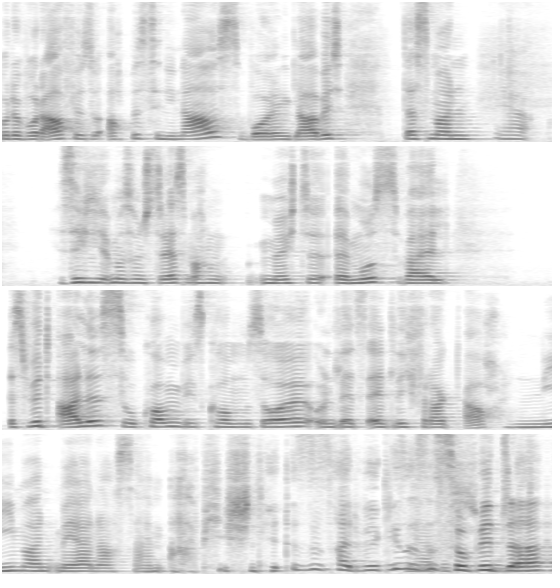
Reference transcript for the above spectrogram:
oder worauf wir so auch ein bisschen hinaus wollen, glaube ich, dass man ja. Sich nicht immer so einen Stress machen möchte, äh, muss, weil es wird alles so kommen, wie es kommen soll und letztendlich fragt auch niemand mehr nach seinem Abischnitt. Es ist halt wirklich so, ja, es ist so stimmt. bitter.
